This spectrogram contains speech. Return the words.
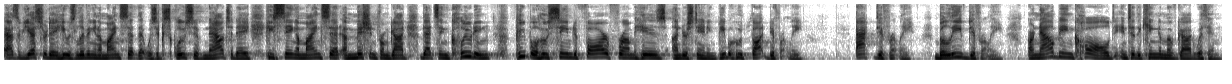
As of yesterday, he was living in a mindset that was exclusive. Now, today, he's seeing a mindset, a mission from God that's including people who seemed far from his understanding, people who thought differently, act differently, believe differently, are now being called into the kingdom of God with him.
